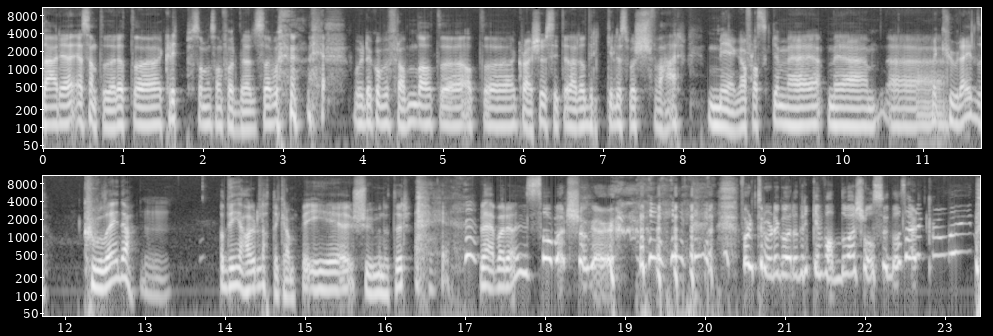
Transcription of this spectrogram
Der jeg, jeg sendte dere et uh, klipp som en sånn forberedelse hvor, hvor det kommer fram da, at, uh, at uh, Kreischer sitter der og drikker liksom en svær megaflaske med Med, uh, Med Kool-Aid. Kool-Aid, ja. Og de har jo latterkrampe i sju minutter. Det er bare So much sugar! Folk tror det går å drikke vann og være så sunn, og så er det Kool-Aid!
